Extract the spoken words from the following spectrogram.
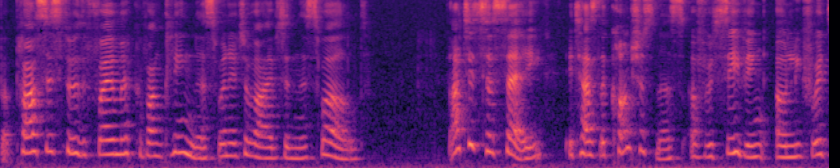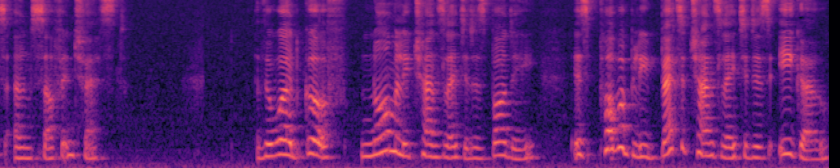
but passes through the framework of uncleanness when it arrives in this world. That is to say, it has the consciousness of receiving only for its own self interest. the word guf, normally translated as body, is probably better translated as ego,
